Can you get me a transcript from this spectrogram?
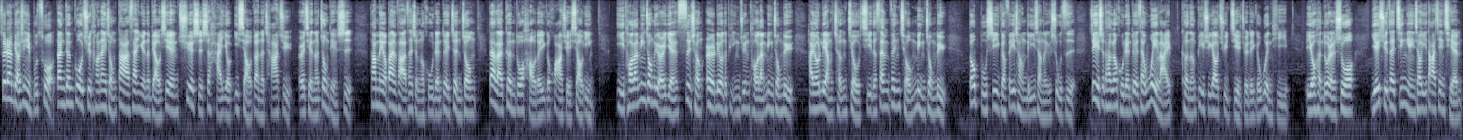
虽然表现也不错，但跟过去他那种大三元的表现，确实是还有一小段的差距。而且呢，重点是他没有办法在整个湖人队阵中带来更多好的一个化学效应。以投篮命中率而言，四成二六的平均投篮命中率，还有两成九七的三分球命中率。都不是一个非常理想的一个数字，这也是他跟湖人队在未来可能必须要去解决的一个问题。有很多人说，也许在今年交易大限前，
